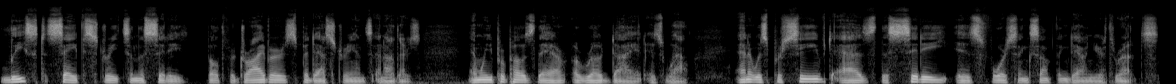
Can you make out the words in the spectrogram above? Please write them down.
least safe streets in the city, both for drivers, pedestrians, and others. And we proposed there a road diet as well. And it was perceived as the city is forcing something down your throats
